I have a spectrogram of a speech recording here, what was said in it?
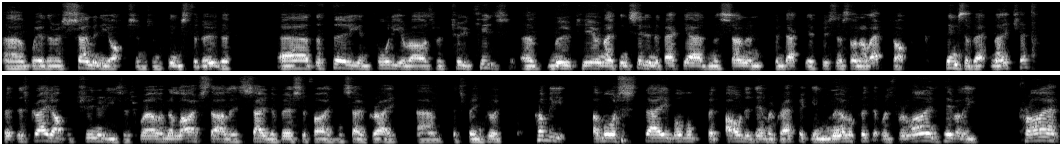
uh, where there are so many options and things to do that uh, the 30 and 40 year olds with two kids have moved here and they can sit in the backyard in the sun and conduct their business on a laptop, things of that nature but there's great opportunities as well. And the lifestyle is so diversified and so great. Um, it's been good. Probably a more stable but older demographic in Myrtleford that was reliant heavily prior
